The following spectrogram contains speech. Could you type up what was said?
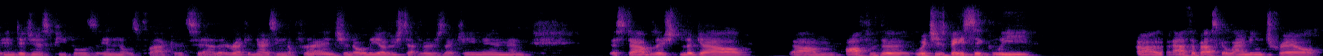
indigenous peoples in those placards. Yeah, they're recognizing the French and all the other settlers that came in and established Legal um, off of the, which is basically uh, Athabasca Landing Trail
